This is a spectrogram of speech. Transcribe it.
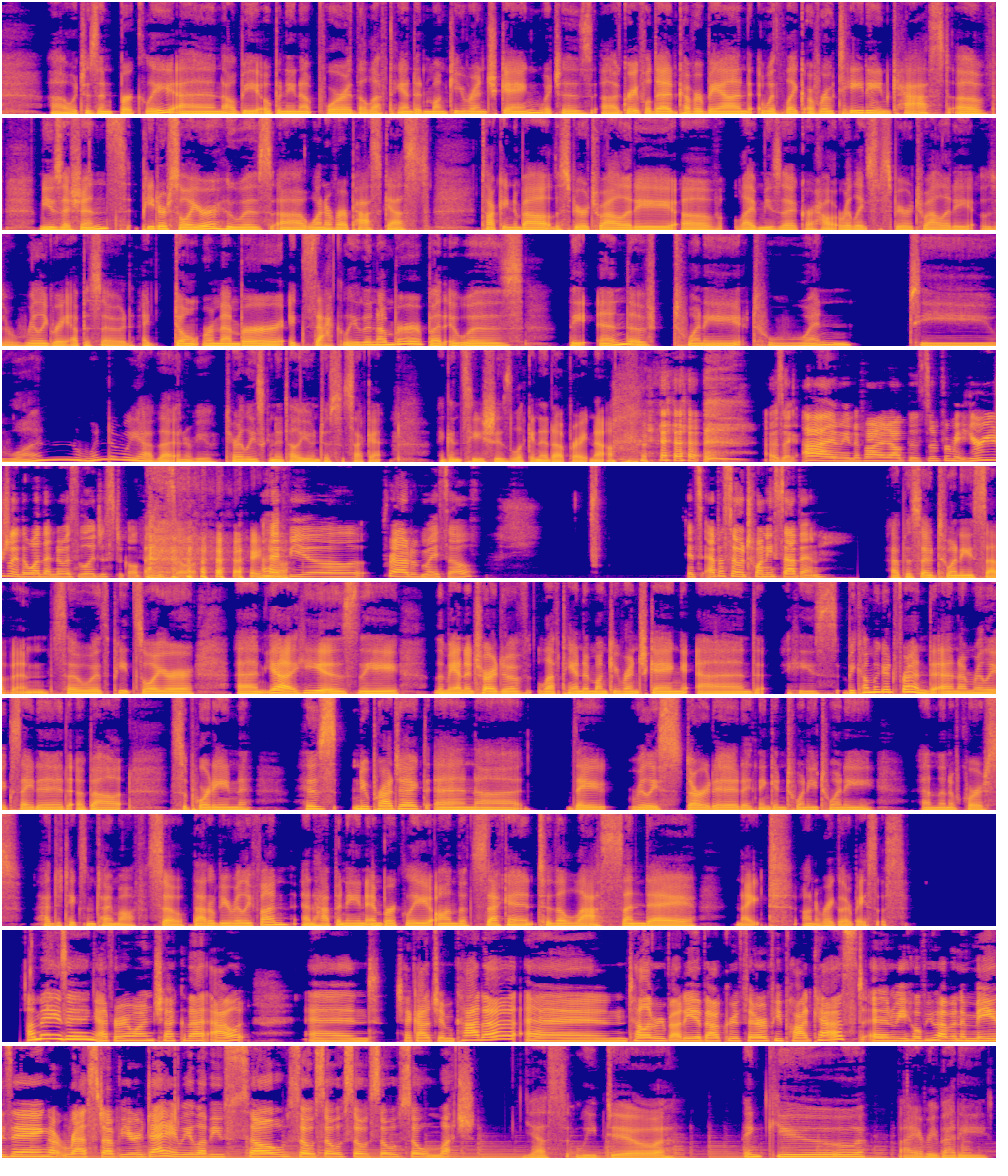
uh, which is in Berkeley. And I'll be opening up for the Left Handed Monkey Wrench Gang, which is a Grateful Dead cover band with like a rotating cast of musicians. Peter Sawyer, who was uh, one of our past guests, talking about the spirituality of live music or how it relates to spirituality. It was a really great episode. I don't remember exactly the number, but it was the end of 2021. When did we have that interview? Charlie's going to tell you in just a second. I can see she's looking it up right now. I was like, ah, I mean, to find out this information, you're usually the one that knows the logistical things. So I, I feel proud of myself. It's episode 27 episode 27 so with pete sawyer and yeah he is the the man in charge of left-handed monkey wrench gang and he's become a good friend and I'm really excited about supporting his new project and uh, they really started I think in 2020 and then of course had to take some time off. So that'll be really fun and happening in Berkeley on the second to the last Sunday night on a regular basis. Amazing. Everyone check that out and check out Jim Jimkata and tell everybody about Groove Therapy Podcast. And we hope you have an amazing rest of your day. We love you so, so, so, so, so, so much. Yes, we do. Thank you. Bye, everybody.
